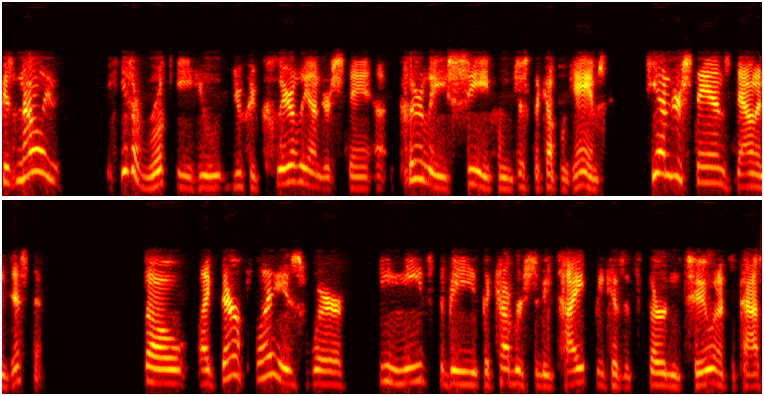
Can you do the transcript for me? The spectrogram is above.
because not only he's a rookie who you could clearly understand, uh, clearly see from just a couple of games, he understands down and distance. So, like, there are plays where he needs to be the coverage to be tight because it's third and two and it's a pass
